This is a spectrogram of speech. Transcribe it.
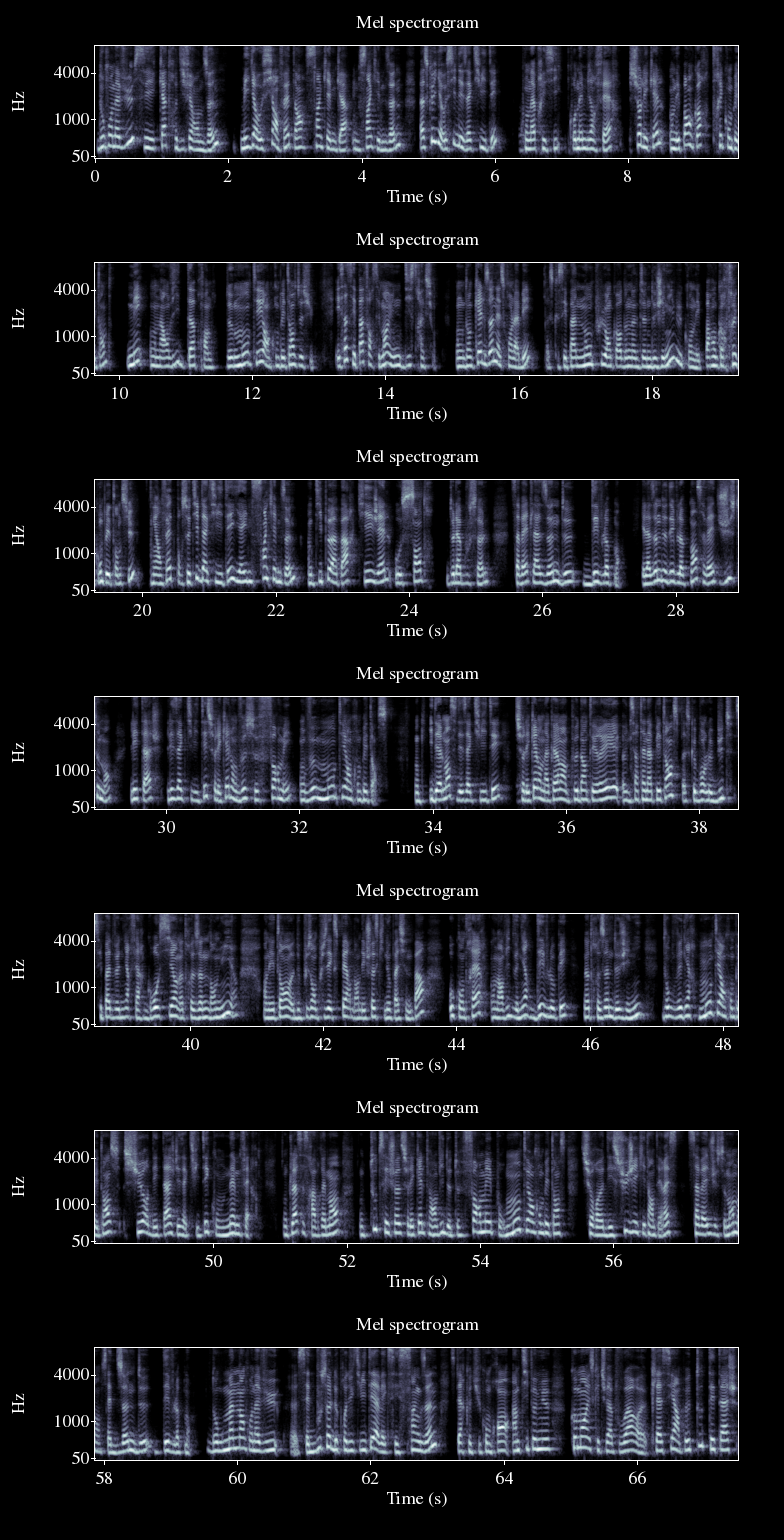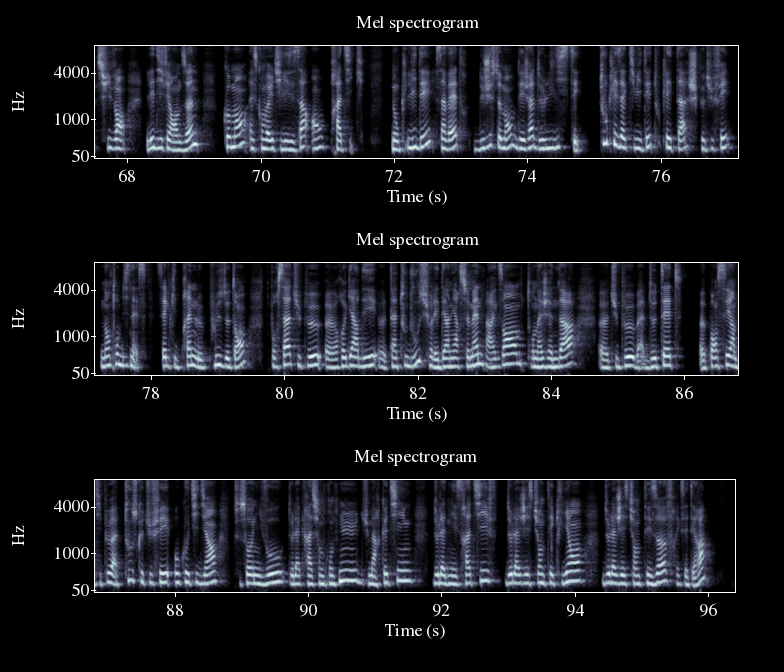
Donc on a vu ces quatre différentes zones, mais il y a aussi en fait un cinquième cas, une cinquième zone, parce qu'il y a aussi des activités qu'on apprécie, qu'on aime bien faire, sur lesquelles on n'est pas encore très compétente, mais on a envie d'apprendre, de monter en compétence dessus. Et ça, c'est pas forcément une distraction. Donc, dans quelle zone est-ce qu'on la met? Parce que c'est pas non plus encore dans notre zone de génie, vu qu'on n'est pas encore très compétent dessus. Et en fait, pour ce type d'activité, il y a une cinquième zone, un petit peu à part, qui est gel au centre de la boussole. Ça va être la zone de développement. Et la zone de développement, ça va être justement les tâches, les activités sur lesquelles on veut se former, on veut monter en compétences. Donc idéalement, c'est des activités sur lesquelles on a quand même un peu d'intérêt, une certaine appétence, parce que bon, le but c'est pas de venir faire grossir notre zone d'ennui hein, en étant de plus en plus expert dans des choses qui nous passionnent pas. Au contraire, on a envie de venir développer notre zone de génie, donc venir monter en compétence sur des tâches, des activités qu'on aime faire. Donc là, ce sera vraiment toutes ces choses sur lesquelles tu as envie de te former pour monter en compétence sur euh, des sujets qui t'intéressent, ça va être justement dans cette zone de développement. Donc maintenant qu'on a vu euh, cette boussole de productivité avec ces cinq zones, j'espère que tu comprends un petit peu mieux comment est-ce que tu vas pouvoir euh, classer un peu toutes tes tâches suivant les différentes zones. Comment est-ce qu'on va utiliser ça en pratique? Donc l'idée, ça va être justement déjà de lister toutes les activités, toutes les tâches que tu fais dans ton business, celles qui te prennent le plus de temps. Pour ça, tu peux euh, regarder euh, ta to-do sur les dernières semaines, par exemple, ton agenda. Euh, tu peux bah, de tête penser un petit peu à tout ce que tu fais au quotidien, que ce soit au niveau de la création de contenu, du marketing, de l'administratif, de la gestion de tes clients, de la gestion de tes offres, etc.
